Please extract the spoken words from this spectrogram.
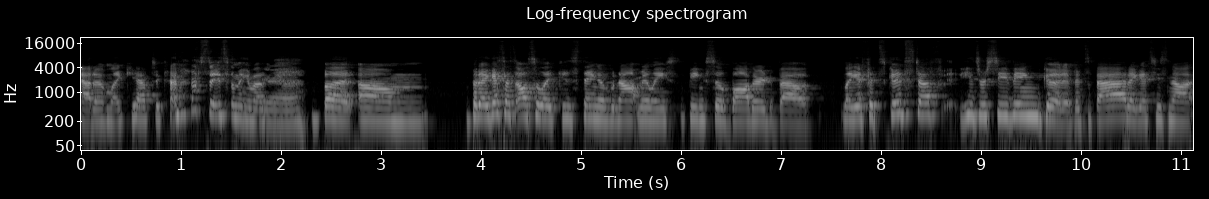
Adam. Like you have to kind of say something about yeah. it. But um, but I guess that's also like his thing of not really being so bothered about like if it's good stuff he's receiving, good. If it's bad, I guess he's not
